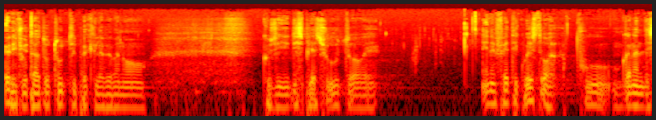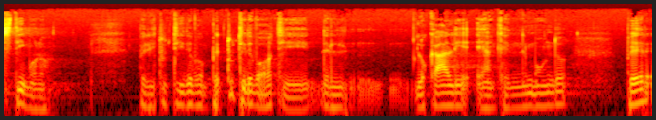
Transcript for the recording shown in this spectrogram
rifiutato tutti perché l'avevano così dispiaciuto e in effetti questo fu un grande stimolo per, tutti, devo, per tutti i devoti del, locali e anche nel mondo per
